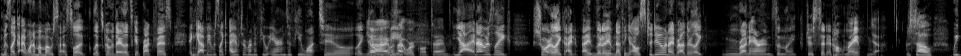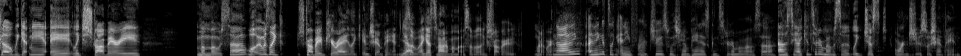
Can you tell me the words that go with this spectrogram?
was like, I want a mimosa. So like, let's go over there, let's get breakfast. And Gabby was like, I have to run a few errands if you want to. Like, Yeah, go with I was me. at work all day. Yeah, and I was like, sure, like I I literally have nothing else to do and I'd rather like run errands than like just sit at home, right? Yeah. So we go, we get me a like strawberry mimosa. Well, it was like strawberry puree like in champagne. Yeah. So I guess not a mimosa, but like strawberry whatever. No, I think I think it's like any fruit juice with champagne is considered a mimosa. Oh, see, I consider mimosa like just orange juice with champagne.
